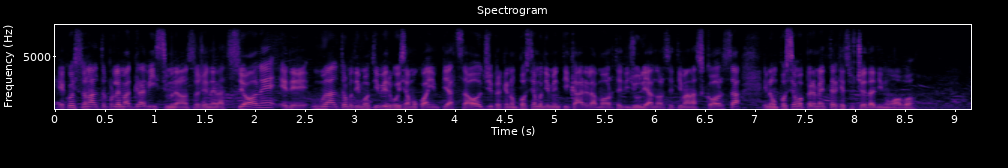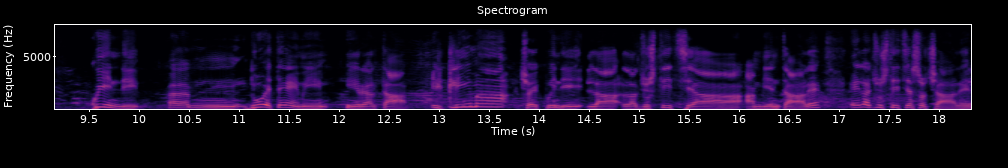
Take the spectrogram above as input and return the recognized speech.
E questo è un altro problema gravissimo della nostra generazione ed è un altro dei motivi per cui siamo qua in piazza oggi perché non possiamo dimenticare la morte di Giuliano la settimana scorsa e non possiamo permettere che succeda di nuovo. Quindi um, due temi in realtà, il clima, cioè quindi la, la giustizia ambientale e la giustizia sociale,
